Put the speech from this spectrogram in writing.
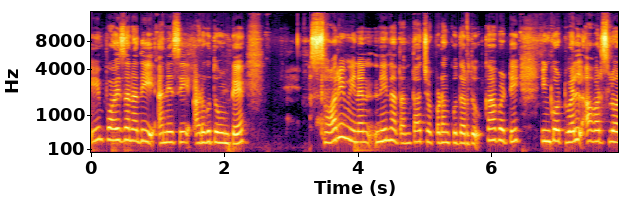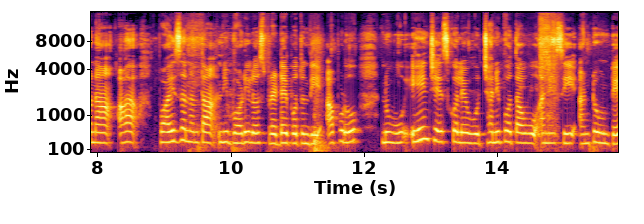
ఏం పాయిజన్ అది? అనేసి అడుగుతూ ఉంటే సారీ మీనన్ నేను అదంతా చెప్పడం కుదరదు. కాబట్టి ఇంకో ట్వెల్వ్ అవర్స్లోన ఆ పాయిజన్ అంతా నీ బాడీలో స్ప్రెడ్ అయిపోతుంది. అప్పుడు నువ్వు ఏం చేసుకోలేవు చనిపోతావు అనేసి అంటూ ఉంటే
